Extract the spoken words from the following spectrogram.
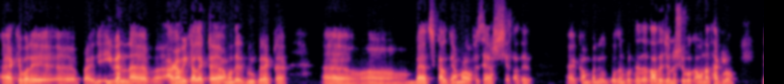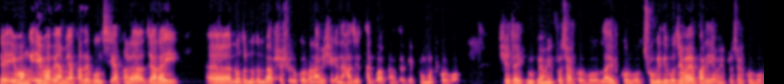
একেবারে প্রায় ইভেন আগামীকাল একটা আমাদের গ্রুপের একটা ব্যাচ কালকে আমরা অফিসে আসছে তাদের কোম্পানি উদ্বোধন করতে। তাদের জন্য শুভকামনা থাকল। এবং এইভাবে আমি আপনাদের বলছি, আপনারা যারাই নতুন নতুন ব্যবসা শুরু করবেন, আমি সেখানে হাজির থাকব, আপনাদেরকে প্রমোট করব। সেটাই গ্রুপে আমি প্রচার করব লাইভ করব, ছবি দেবো, যেভাবে পারি আমি প্রচার করব।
